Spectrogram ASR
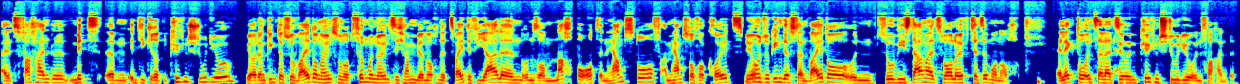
als Fachhandel mit ähm, integrierten Küchenstudio. Ja, dann ging das so weiter. 1995 haben wir noch eine zweite Filiale in unserem Nachbarort in Hermsdorf, am Hermsdorfer Kreuz. Ja, und so ging das dann weiter. Und so wie es damals war, läuft es jetzt immer noch. Elektroinstallation, Küchenstudio und Fachhandel.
